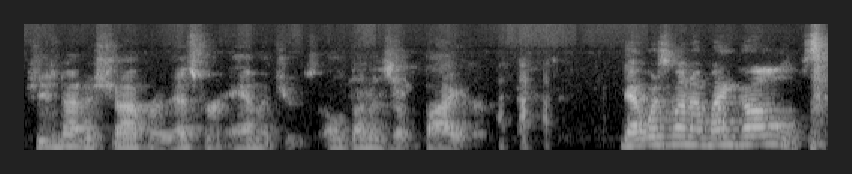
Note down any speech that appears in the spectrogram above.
She's not a shopper. That's for amateurs. Aldona's a buyer. That was one of my goals.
